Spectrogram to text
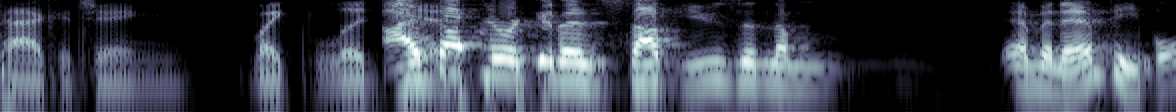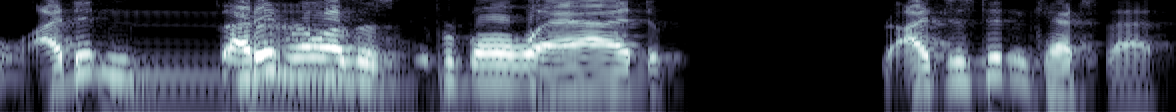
packaging, like legit. I thought they were going to stop using the M&M people. I didn't. I didn't mm, realize No. a Super Bowl ad. I just didn't catch that.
